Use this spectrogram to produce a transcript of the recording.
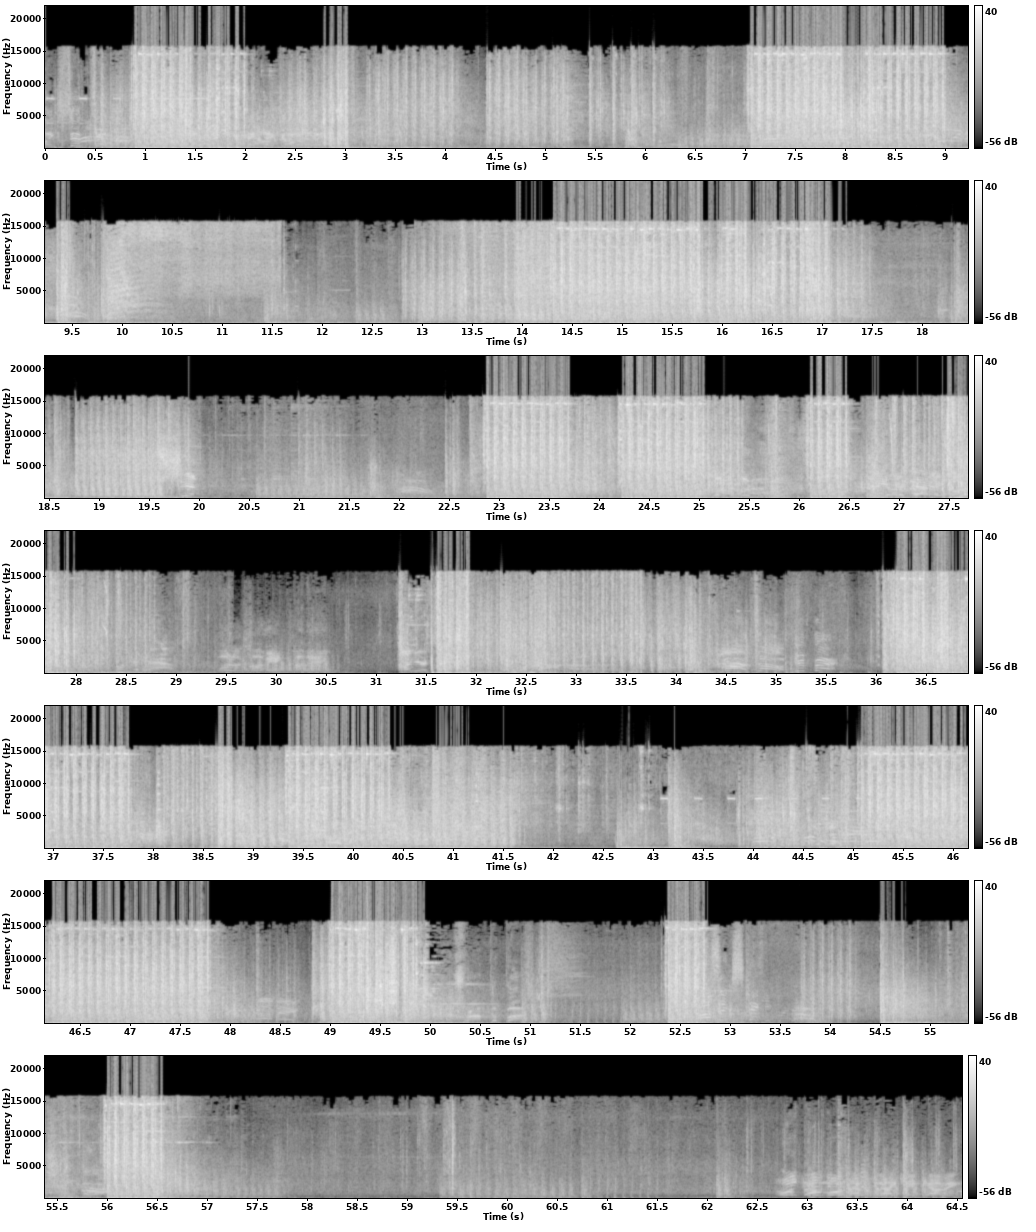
Throwing Semtex! The box. Tossing sticky grenade! Hostile mortar strike incoming.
